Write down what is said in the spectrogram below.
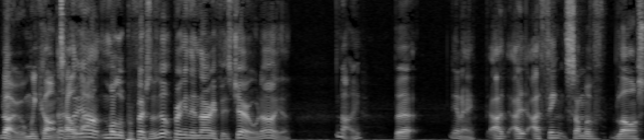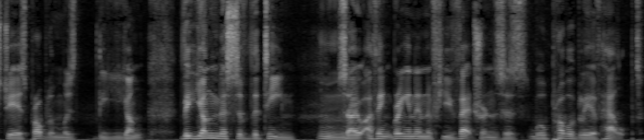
no, and we can't That- tell they that. aren't model professionals. You're not bringing in Larry Fitzgerald, are you? No, but you know, I, I I think some of last year's problem was the young, the youngness of the team. Hmm. So I think bringing in a few veterans is will probably have helped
